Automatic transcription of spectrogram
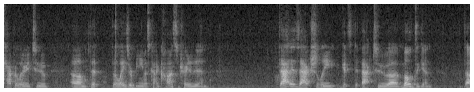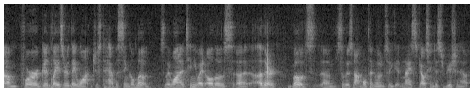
capillary tube um, that the laser beam is kind of concentrated in. That is actually gets back to uh, modes again. Um, for a good laser, they want just to have a single mode. So they want to attenuate all those uh, other modes um, so there's not multi-mode, so you get nice Gaussian distribution out.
